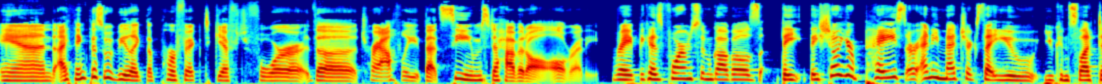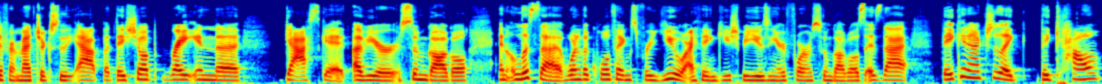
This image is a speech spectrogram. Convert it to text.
And I think this would be like the perfect gift for the triathlete that seems to have it all already. Right, because Form Swim goggles they they show your pace or any metrics that you you can select different metrics through the app, but they show up right in the gasket of your swim goggle. And Alyssa, one of the cool things for you, I think you should be using your Form Swim goggles is that they can actually like they count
